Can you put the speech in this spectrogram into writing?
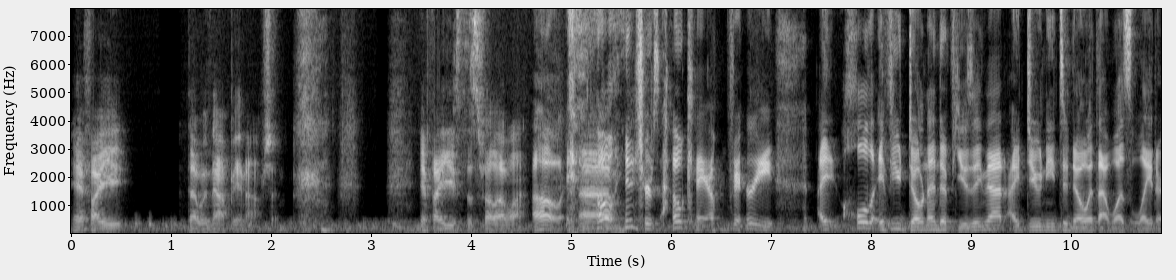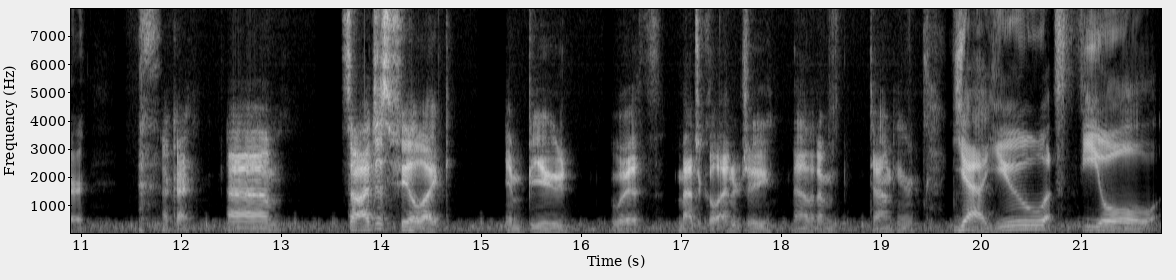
if I. That would not be an option. if I use the spell I want. Oh, oh, Um, interesting. Okay, I'm very. I hold. If you don't end up using that, I do need to know what that was later. Okay. Um, so I just feel like imbued with magical energy now that I'm down here. Yeah, you feel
